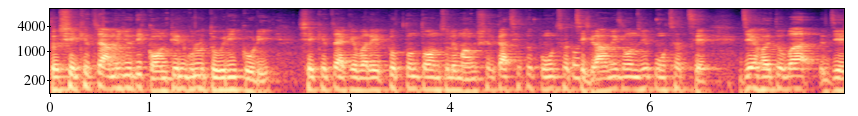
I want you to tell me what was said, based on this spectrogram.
তো সেক্ষেত্রে আমি যদি কন্টেন্টগুলো তৈরি করি সেক্ষেত্রে একেবারে প্রত্যন্ত অঞ্চলে মানুষের কাছে তো পৌঁছাচ্ছে গ্রামে গঞ্জে পৌঁছাচ্ছে। যে হয়তোবা যে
